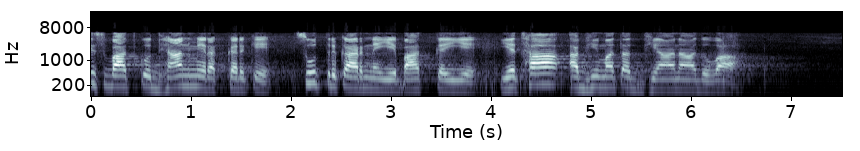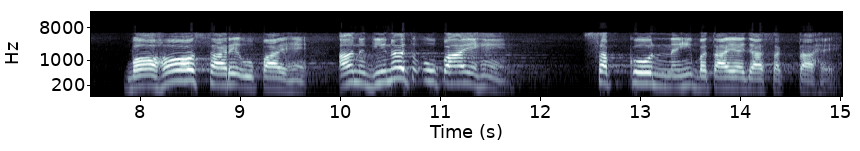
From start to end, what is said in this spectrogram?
इस बात को ध्यान में रख करके सूत्रकार ने यह बात कही है, यथा अभिमत ध्यानादुवा बहुत सारे उपाय हैं, अनगिनत उपाय हैं, सबको नहीं बताया जा सकता है।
